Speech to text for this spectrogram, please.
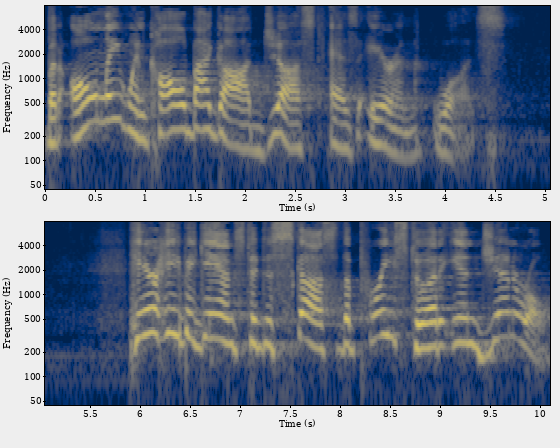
but only when called by God, just as Aaron was. Here he begins to discuss the priesthood in general.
